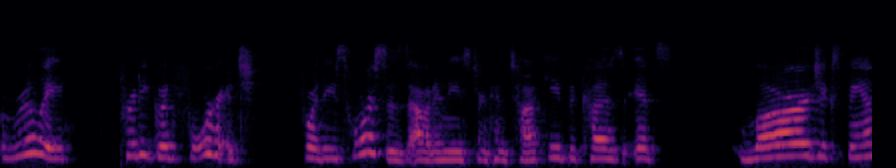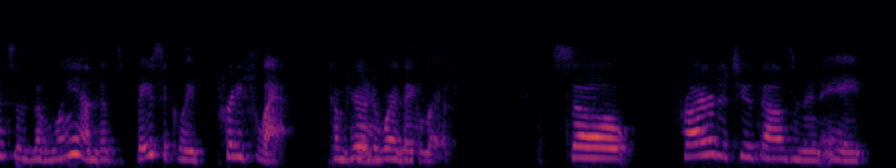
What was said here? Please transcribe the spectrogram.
really pretty good forage for these horses out in Eastern Kentucky because it's large expanses of land that's basically pretty flat compared yeah. to where they live. So prior to 2008,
